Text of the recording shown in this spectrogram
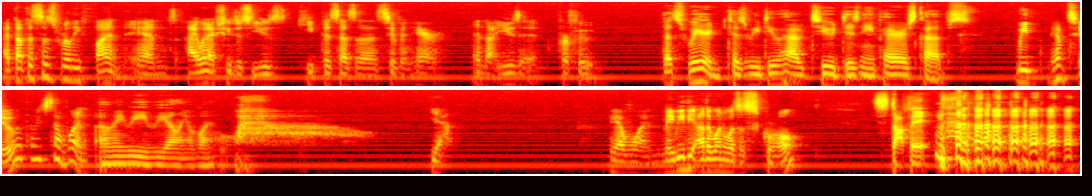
I thought this was really fun, and I would actually just use keep this as a souvenir and not use it for food. That's weird because we do have two Disney Paris cups. We, we have two. I thought we just have one. Oh, maybe we only have one. Wow. Yeah. We have one. Maybe the other one was a Skrull. Stop it.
